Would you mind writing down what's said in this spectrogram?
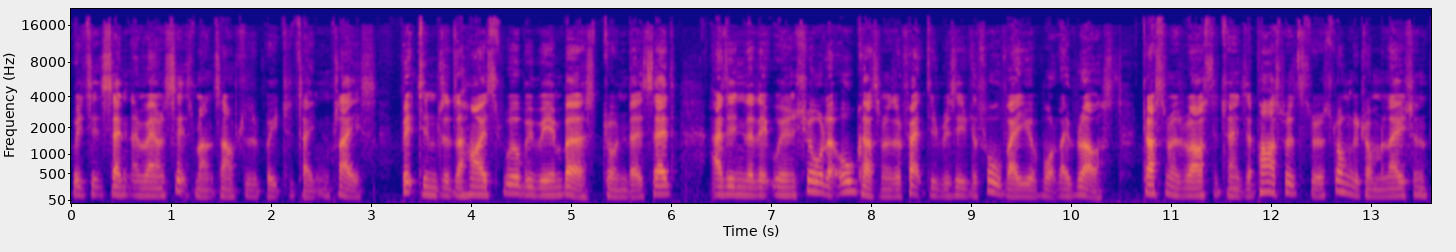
which it sent around six months after the breach had taken place. Victims of the heist will be reimbursed, Coinbase said, adding that it will ensure that all customers affected receive the full value of what they've lost. Customers were asked to change their passwords to a stronger combination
